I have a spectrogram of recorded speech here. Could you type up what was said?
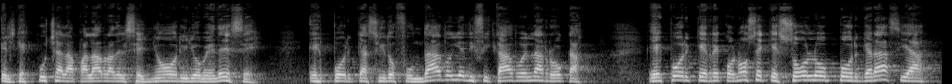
El que escucha la palabra del Señor y le obedece es porque ha sido fundado y edificado en la roca. Es porque reconoce que solo por gracia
